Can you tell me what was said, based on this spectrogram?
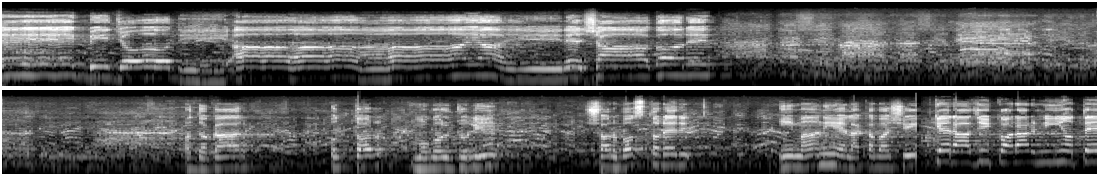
দেখবি যদি আইরে সাগরে। অধ্যকার উত্তর মোগলটুলি সর্বস্তরের ইমানি এলাকাবাসীকে রাজি করার নিয়তে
